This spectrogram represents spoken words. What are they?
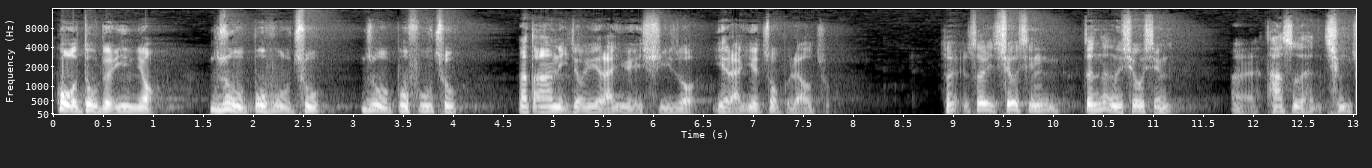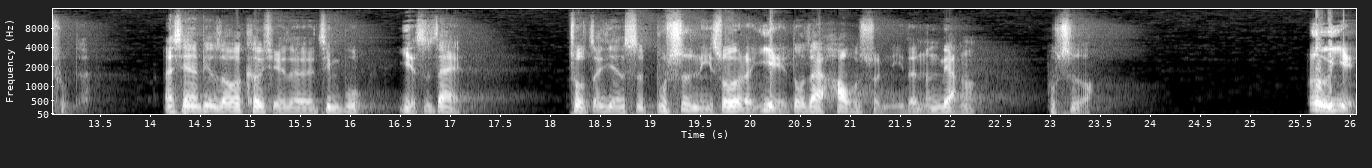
过度的应用。入不敷出，入不敷出，那当然你就越来越虚弱，越来越做不了主。所以，所以修行真正的修行，呃，它是很清楚的。那现在，比如说科学的进步，也是在做这件事，不是你所有的业都在耗损你的能量哦，不是哦，恶业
